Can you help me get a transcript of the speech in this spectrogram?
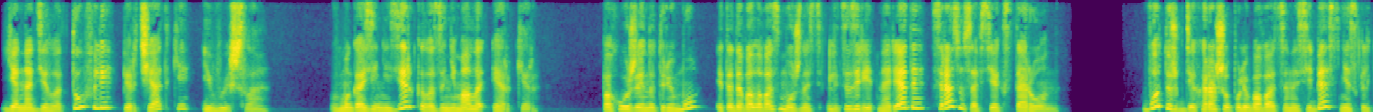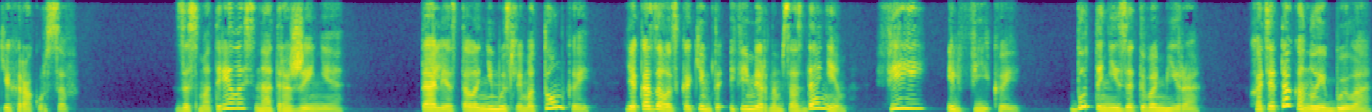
Я надела туфли, перчатки и вышла. В магазине зеркало занимала Эркер — Похожее на трюмо, это давало возможность лицезреть наряды сразу со всех сторон. Вот уж где хорошо полюбоваться на себя с нескольких ракурсов. Засмотрелась на отражение. Талия стала немыслимо тонкой, я казалась каким-то эфемерным созданием, феей, эльфийкой. Будто не из этого мира. Хотя так оно и было.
